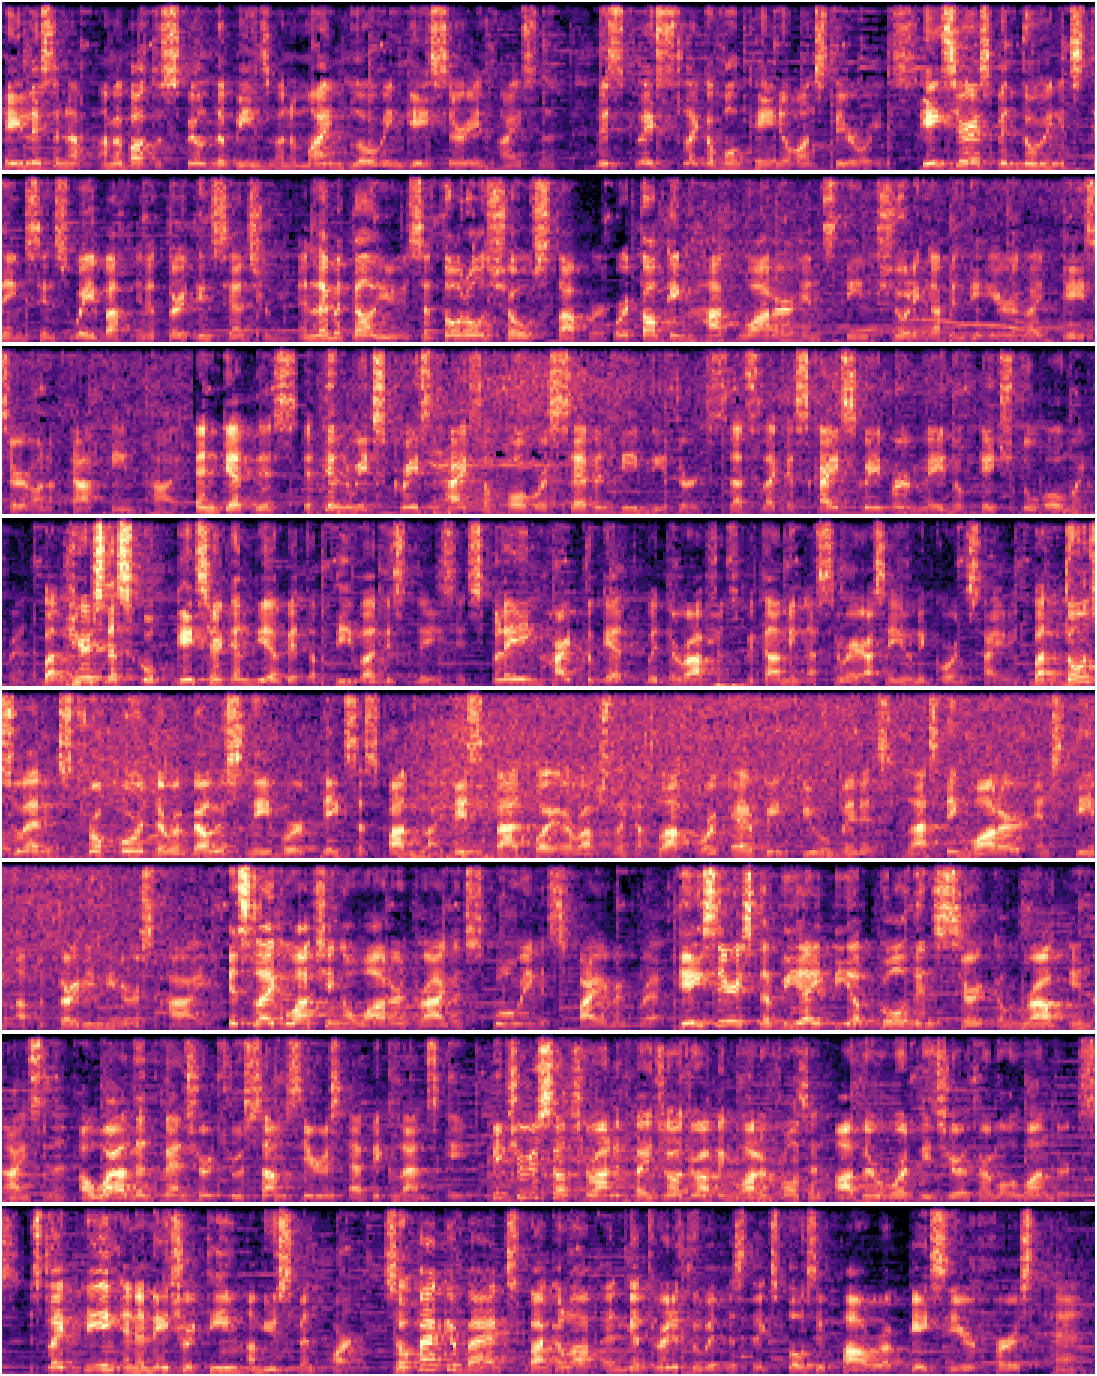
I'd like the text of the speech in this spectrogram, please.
Hey, listen up. I'm about to spill the beans on a mind-blowing geyser in Iceland. This place is like a volcano on steroids. Geysir has been doing its thing since way back in the 13th century. And let me tell you, it's a total showstopper. We're talking hot water and steam shooting up in the air like geyser on a caffeine high. And get this, it can reach crazy heights of over 70 meters. That's like a skyscraper made of H2O, my friend. But here's the scoop. Geysir can be a bit of diva these days. It's playing hard to get, with eruptions becoming as rare as a unicorn sighting. But don't sweat it. Strokkur the rebellious neighbor, takes the spotlight. This bad boy erupts like a clockwork every few minutes, blasting water and steam up to 30 meters high. It's like watching a water dragon spewing its fiery breath. Geysir is the VIP of Golden Circle route in Iceland. A wild adventure through some serious epic landscape. Picture yourself surrounded by jaw-dropping waterfalls and otherworldly geothermal wonders. It's like being in a nature-themed amusement park. So pack your bags, buckle up, and get ready to witness the explosive power of Geysir firsthand.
